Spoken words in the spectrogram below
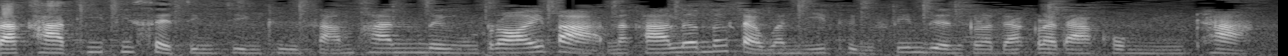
ราคาที่พิเศษจริง ๆ คือ 3,100 บาทนะคะ เริ่มตั้งแต่วันนี้ถึงสิ้นเดือนกรกฎาคมนี้ค่ะ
